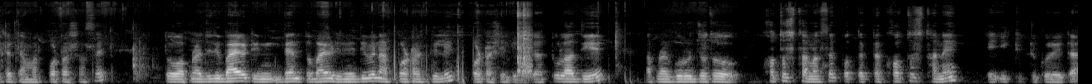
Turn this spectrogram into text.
এটাতে আমার পটাশ আছে। তো আপনারা যদি বায়োটিন দেন, তো বায়োটিনে দিবেন, আর পটাশ দিলে পটাশই দিবেন। তুলা দিয়ে আপনার গরুর যত ক্ষতস্থান আছে, প্রত্যেকটা ক্ষতস্থানে এই একটু একটু করে এটা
